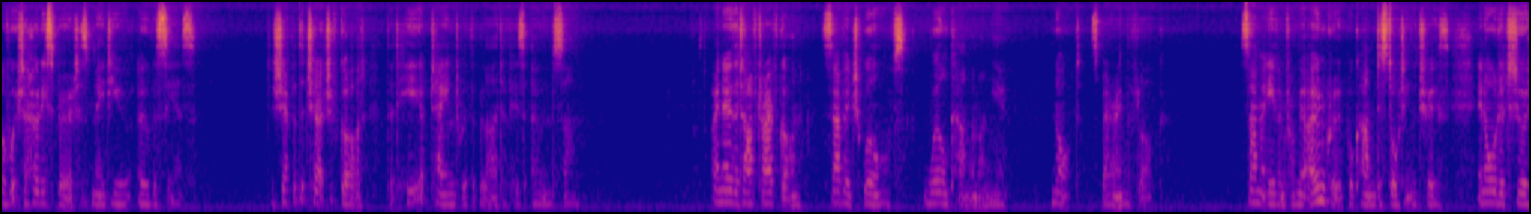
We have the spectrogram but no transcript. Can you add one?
of which the Holy Spirit has made you overseers, to shepherd the church of God that he obtained with the blood of his own Son. I know that after I've gone, savage wolves will come among you, not sparing the flock. Some, even from your own group, will come distorting the truth in order to,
